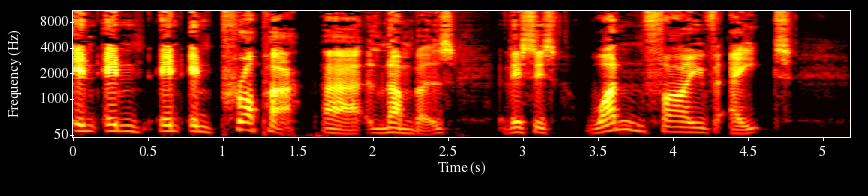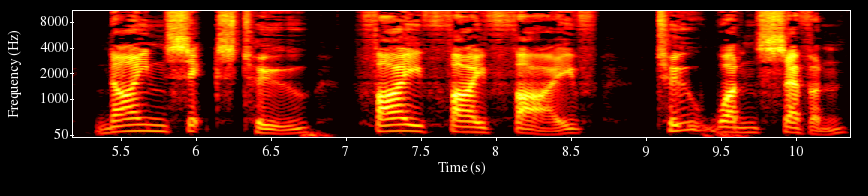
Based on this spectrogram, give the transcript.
in in in, in proper uh, numbers, this is one five eight nine six two five five five two one seven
